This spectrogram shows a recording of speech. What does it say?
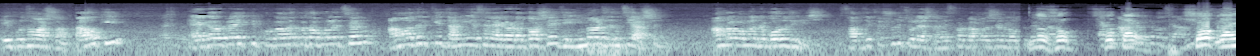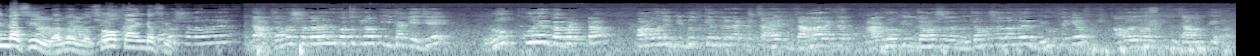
এই প্রথম আসলাম। তাও কি? এগারোটায় একটি প্রোগ্রামের কথা বলেছেন। আমাদেরকে জানিয়েছেন এগারোটা দশে যে ইমার্জেন্সি আসেন। আমরা বললাম এটা বড় জিনিস। শুরু চলে আসলাম। এরপর বাংলাদেশের আমি বলব জনসাধারণের কতগুলো ই থাকে যে রূপপুরের ব্যাপারটা পারমাণবিক বিদ্যুৎ কেন্দ্রের একটা চাহে জানার একটা আগ্রহ কিন্তু জনসাধারণ জনসাধারণের ভিউ থেকেও আমাদের অনেক কিছু জানতে হয়।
